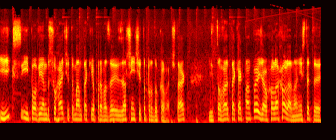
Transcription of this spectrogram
X i powiem, słuchajcie, tu mam takie oprowadzenie, zacznijcie to produkować, tak? I to tak jak pan powiedział, hola hola, no niestety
